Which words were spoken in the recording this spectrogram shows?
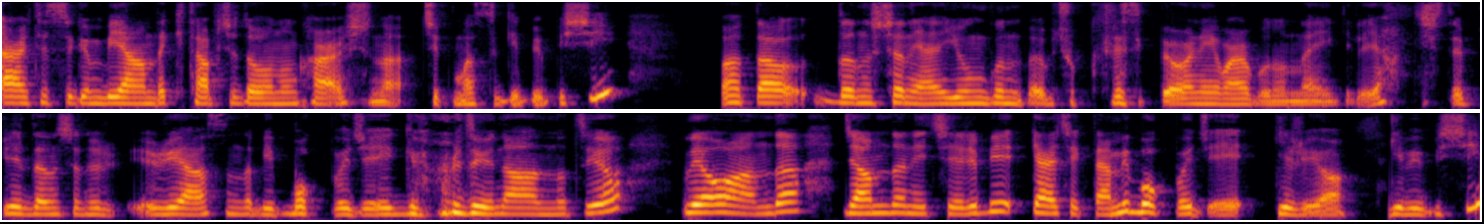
ertesi gün bir anda kitapçıda onun karşına çıkması gibi bir şey. Hatta danışan yani Jung'un böyle çok klasik bir örneği var bununla ilgili. Yani işte bir danışan rüyasında bir bok böceği gördüğünü anlatıyor ve o anda camdan içeri bir gerçekten bir bok böceği giriyor gibi bir şey.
